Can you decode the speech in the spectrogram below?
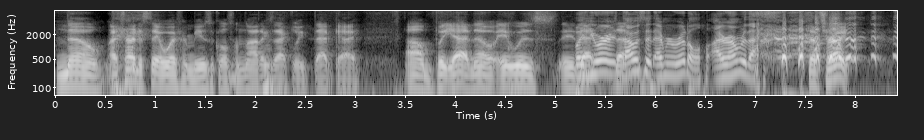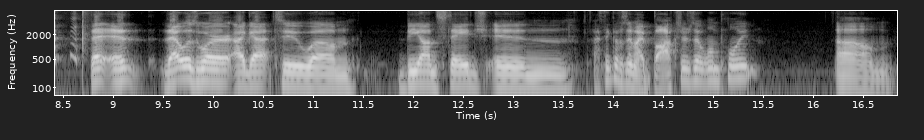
No, I tried to stay away from musicals. I'm not exactly that guy. Um, but yeah, no, it was. But you were that, was at Embry-Riddle. I remember that. That's right. that it, that was where I got to um, be on stage in I think I was in my boxers at one point. Um,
